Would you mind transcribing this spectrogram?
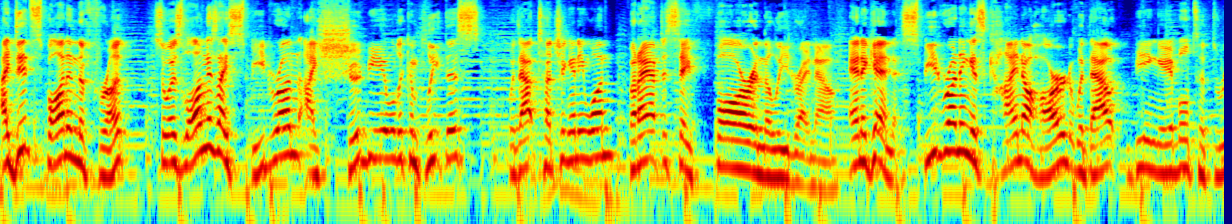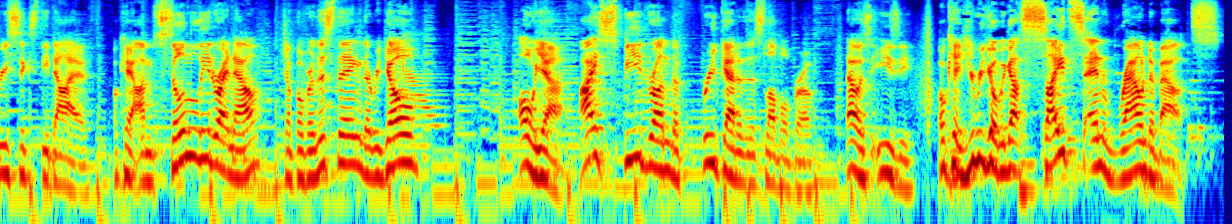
I did spawn in the front, so as long as I speed run, I should be able to complete this without touching anyone, but I have to stay far in the lead right now. And again, speed running is kind of hard without being able to 360 dive. Okay, I'm still in the lead right now. Jump over this thing, there we go. Oh yeah, I speed run the freak out of this level, bro. That was easy. Okay, here we go. We got sights and roundabouts.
